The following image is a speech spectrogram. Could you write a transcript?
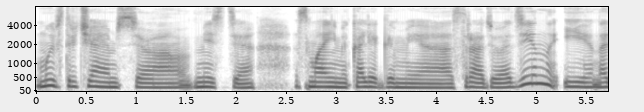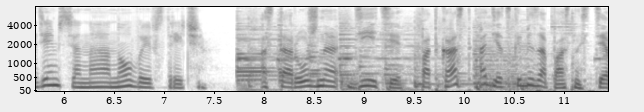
Мы встречаемся вместе с моими коллегами с «Радио 1» и надеемся на новые встречи. «Осторожно, дети» – подкаст о детской безопасности.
